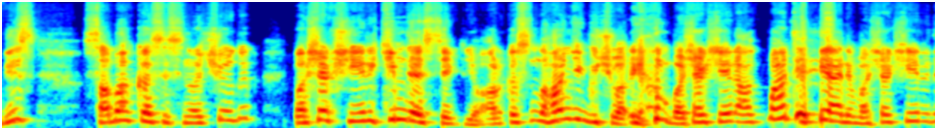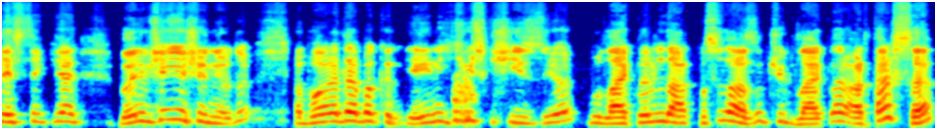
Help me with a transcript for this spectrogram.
Biz sabah gazetesini açıyorduk. Başakşehir'i kim destekliyor? Arkasında hangi güç var? Yani Başakşehir AK Parti yani Başakşehir'i destekleyen böyle bir şey yaşanıyordu. Bu arada bakın yayını 200 kişi izliyor. Bu like'ların da artması lazım. Çünkü like'lar artarsa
